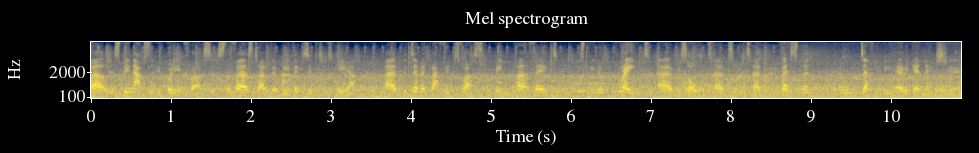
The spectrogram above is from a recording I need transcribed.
Well, it's been absolutely brilliant for us. It's the first time that we've exhibited here. Um, the demographics for us have been perfect. It's been a great uh, result in terms of return on investment, and we'll definitely be here again next year.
